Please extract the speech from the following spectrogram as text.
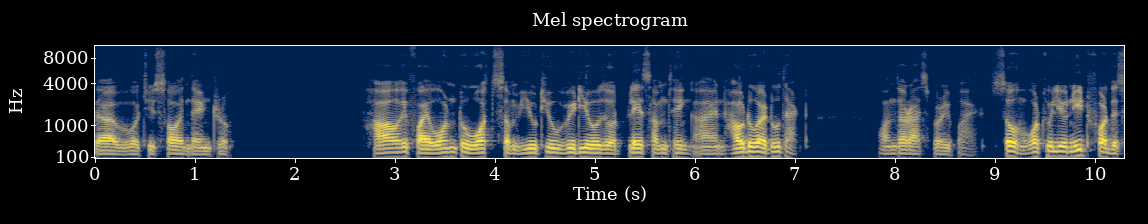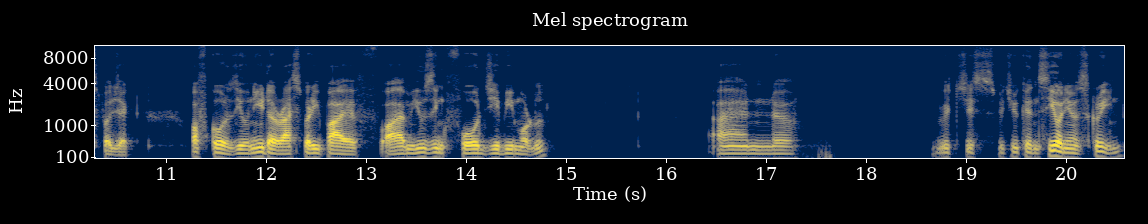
uh, what you saw in the intro how if I want to watch some YouTube videos or play something and how do I do that on the Raspberry Pi. So what will you need for this project? Of course you need a Raspberry Pi if I am using 4 GB model and uh, which is which you can see on your screen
